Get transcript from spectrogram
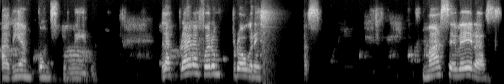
habían construido. Las plagas fueron progresivas, más severas,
